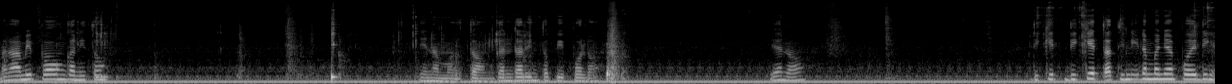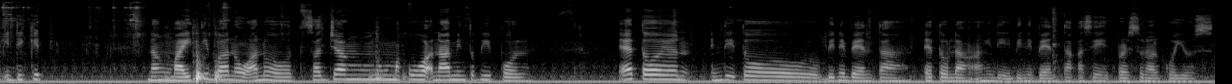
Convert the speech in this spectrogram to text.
Marami po akong ganito. Tingnan mo ito. Ganda rin to people, oh. Yan, oh dikit-dikit at hindi naman yan pwedeng idikit ng mighty ban o ano sadyang nung makuha namin to people eto hindi to binibenta eto lang ang hindi binibenta kasi personal ko use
